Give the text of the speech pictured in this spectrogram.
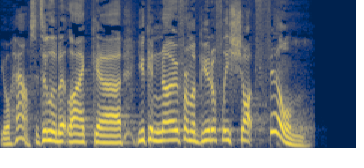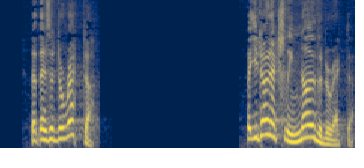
your house. It's a little bit like uh, you can know from a beautifully shot film that there's a director. But you don't actually know the director,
